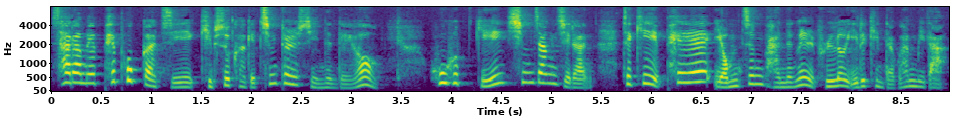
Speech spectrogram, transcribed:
사람의 폐포까지 깊숙하게 침투할 수 있는데요. 호흡기, 심장질환, 특히 폐의 염증 반응을 불러일으킨다고 합니다.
